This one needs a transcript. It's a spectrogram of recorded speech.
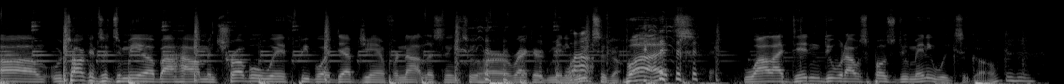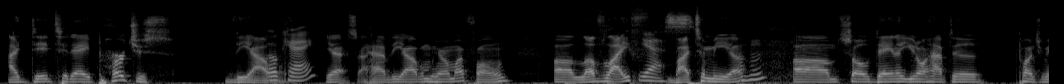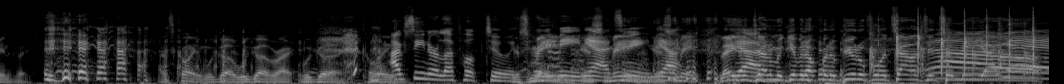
Um, we're talking to Tamia about how I'm in trouble with people at Def Jam for not listening to her record many weeks ago. But while I didn't do what I was supposed to do many weeks ago, I did today purchase the album. Okay. Yes, I have the album here on my phone. Uh, Love Life Yes. by Tamia. Um, so Dana, you don't have to punch me in the face. That's clean. We're good. We're good, right? We're good. Clean. I've seen her left hook too. It's, It's pretty mean. mean. It's yeah, it's mean. mean. It's yeah. mean. Ladies Yeah. and gentlemen, give it up for the beautiful and talented Tamia.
